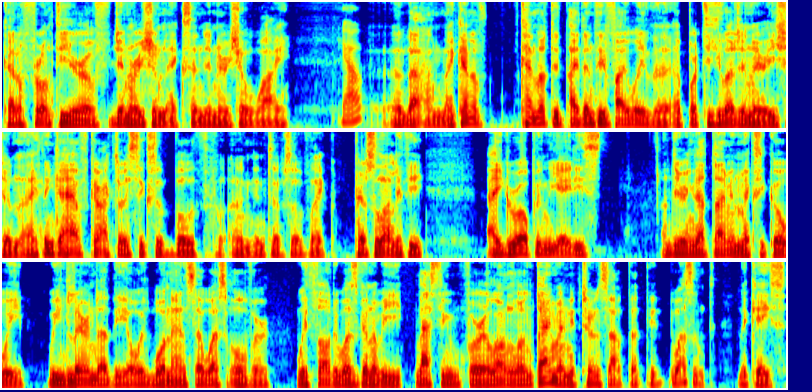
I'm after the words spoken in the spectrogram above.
kind of frontier of Generation X and Generation Y. Yep. And, that, and I kind of cannot identify with a particular generation. I think I have characteristics of both in, in terms of like personality. I grew up in the 80s. And during that time in Mexico, we, we learned that the oil bonanza was over we thought it was going to be lasting for a long, long time, and it turns out that it wasn't the case.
